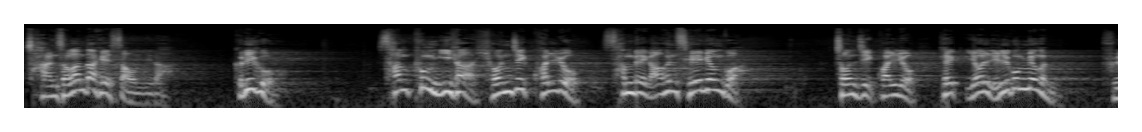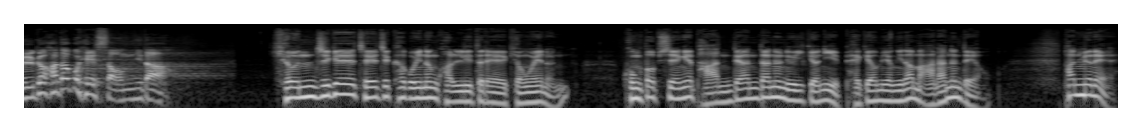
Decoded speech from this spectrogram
찬성한다 했사옵니다. 그리고 상품 이하 현직 관료 393명과 전직 관료 117명은 불가하다고 했사옵니다. 현직에 재직하고 있는 관리들의 경우에는 공법 시행에 반대한다는 의견이 100여 명이나 많았는데요. 반면에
